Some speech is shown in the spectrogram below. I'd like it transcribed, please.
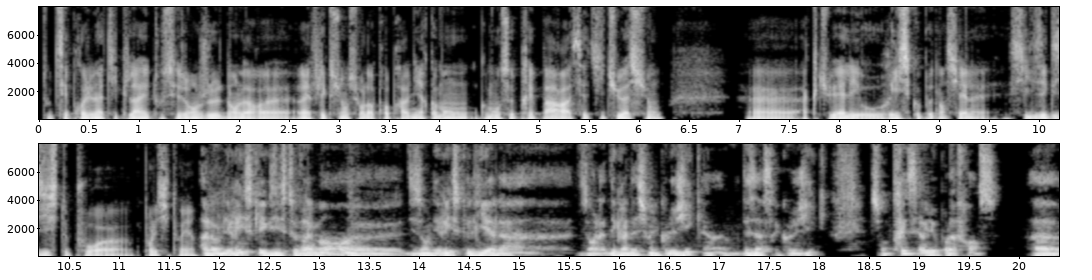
toutes ces problématiques-là et tous ces enjeux dans leur réflexion sur leur propre avenir? Comment on, comment on se prépare à cette situation actuelle et aux risques potentiels, s'ils existent pour, pour les citoyens? Alors les risques existent vraiment, disons les risques liés à la, disons, la dégradation écologique, hein, désastre écologique, sont très sérieux pour la France. Euh,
